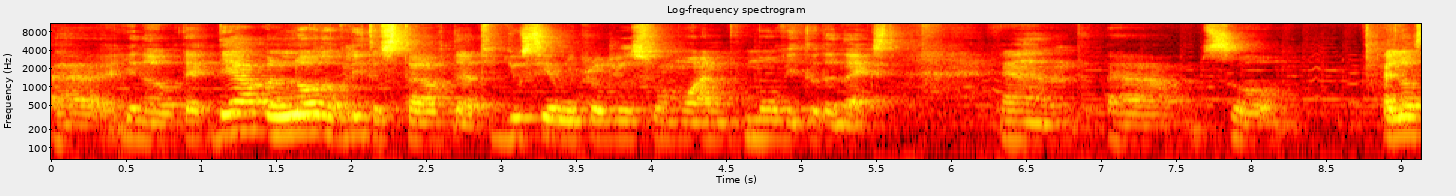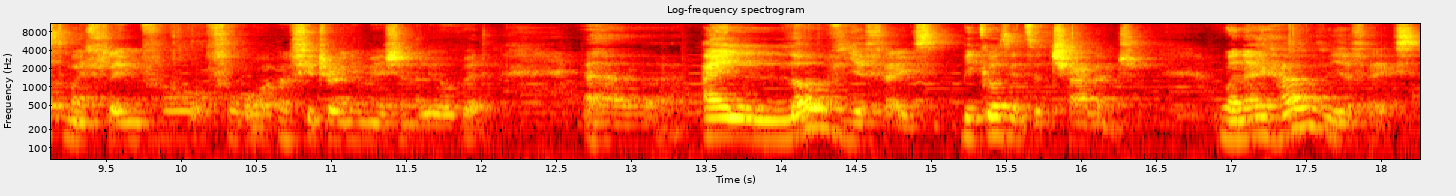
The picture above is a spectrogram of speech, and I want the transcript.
Uh, you know, there, there, are a lot of little stuff that you see reproduced from one movie to the next, and um, so I lost my flame for, for feature animation a little bit. Uh, I love VFX because it's a challenge. When I have VFX,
